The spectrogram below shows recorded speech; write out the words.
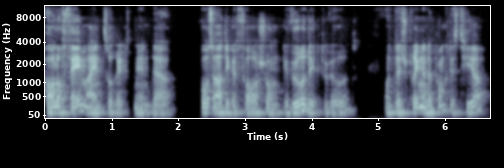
Hall of Fame einzurichten, in der großartige Forschung gewürdigt wird. Und der springende Punkt ist hier,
